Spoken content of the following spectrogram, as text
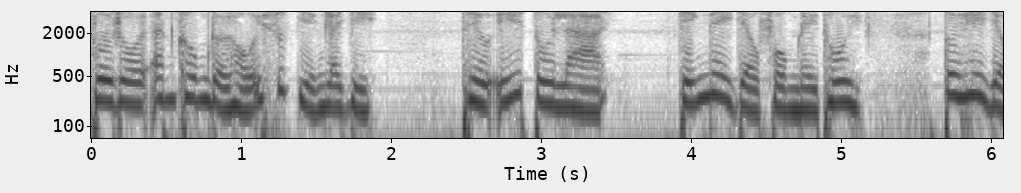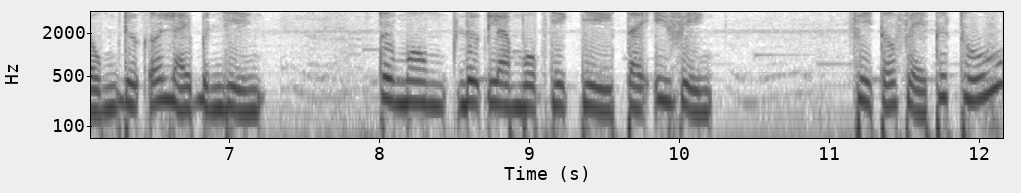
Vừa rồi anh không đòi hỏi xuất diện là gì? Theo ý tôi là Chỉ ngay vào phòng này thôi. Tôi hy vọng được ở lại bệnh viện. Tôi mong được làm một việc gì tại y viện. Phi tỏ vẻ thích thú.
